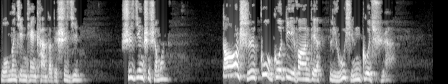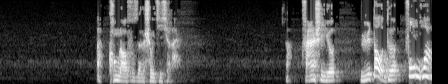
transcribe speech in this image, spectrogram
我们今天看到的《诗经》，《诗经》是什么呢？当时各个地方的流行歌曲啊，啊，孔老夫子收集起来，啊，凡是有与道德风化、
